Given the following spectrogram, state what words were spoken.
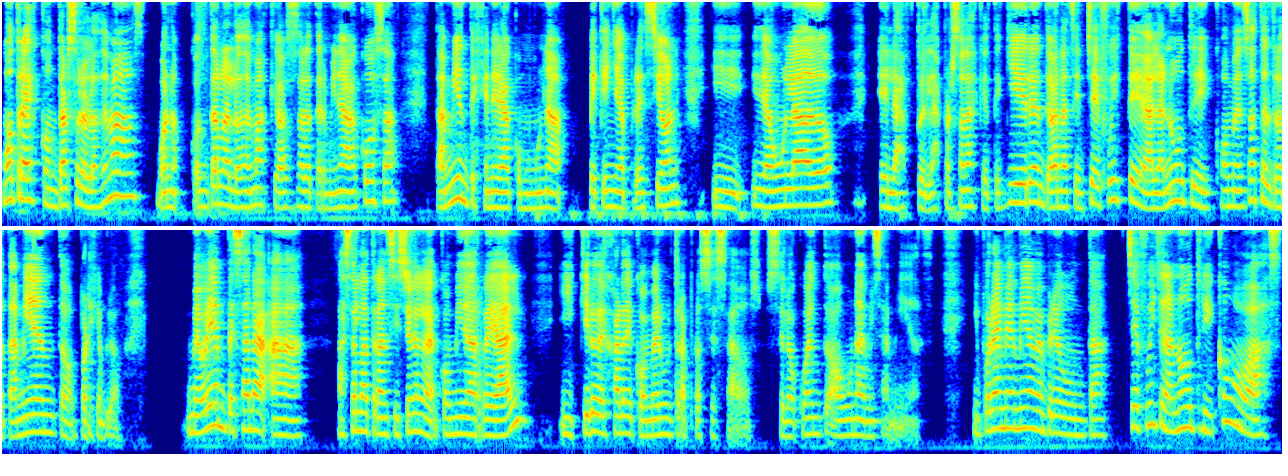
Otra es contárselo a los demás. Bueno, contarle a los demás que vas a hacer determinada cosa también te genera como una pequeña presión y, de algún lado eh, las, las, personas que te quieren te van a decir, che, fuiste a la Nutri, comenzaste el tratamiento, por ejemplo, me voy a empezar a, hacer la transición a la comida real y quiero dejar de comer ultraprocesados. Se lo cuento a una de mis amigas. Y por ahí mi amiga me pregunta, che, fuiste a la Nutri, ¿cómo vas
